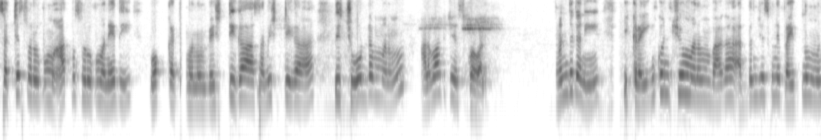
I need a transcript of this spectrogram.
సత్యస్వరూపం ఆత్మస్వరూపం అనేది ఒక్కటి. మనం వెష్టిగా సమిష్టిగా ఇది చూడడం మనము అలవాటు చేసుకోవాలి. అందుకని ఇక్కడ ఇంకొంచెం మనం బాగా అర్థం చేసుకునే ప్రయత్నం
